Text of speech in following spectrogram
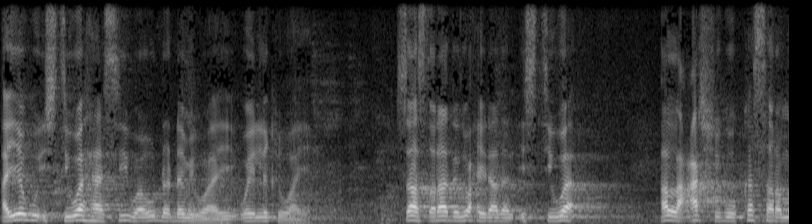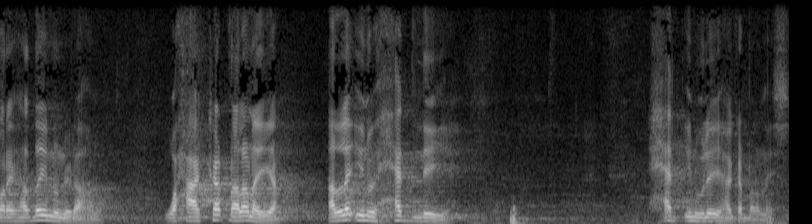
ayagu istiwahaasi waa u dhadhami waayey way liqi waayeen. Saas daraaddeed waxay yidhahdeen istiwaa alla carshiguu ka sara maray haddaynu nidhaahno waxaa ka dhalanaya alle inuu xad leeyahay xad inuu leeyahay ka dhalanaysa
